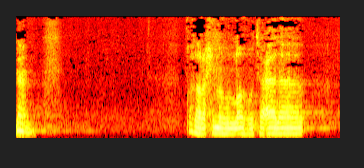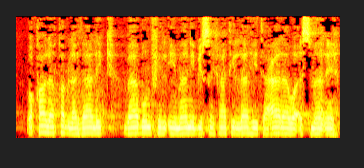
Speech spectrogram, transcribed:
نعم. قال رحمه الله تعالى وقال قبل ذلك باب في الإيمان بصفات الله تعالى وأسمائه.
